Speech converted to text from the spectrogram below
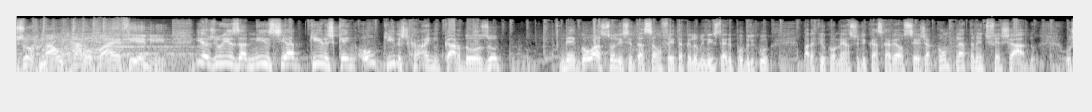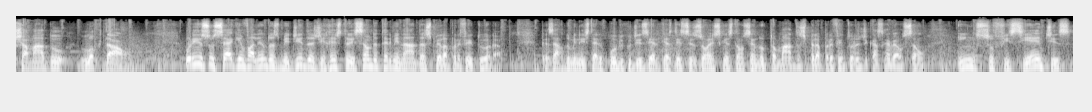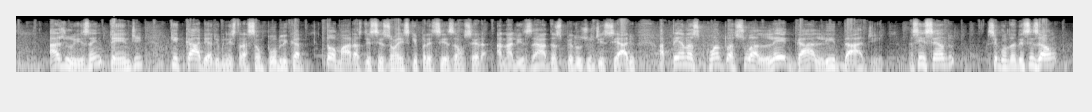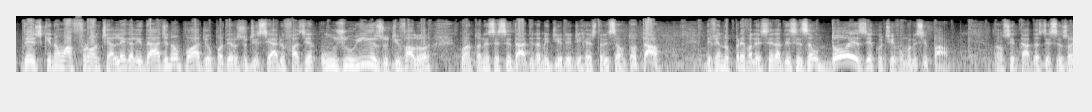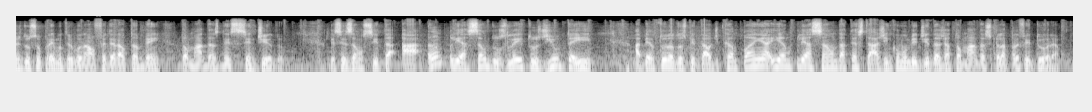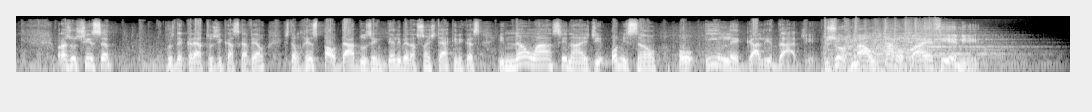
Jornal Tarobá FM. E a juíza Nícia Kirsken ou Kirschkein Cardoso negou a solicitação feita pelo Ministério Público para que o comércio de Cascavel seja completamente fechado, o chamado lockdown. Por isso, seguem valendo as medidas de restrição determinadas pela Prefeitura. Apesar do Ministério Público dizer que as decisões que estão sendo tomadas pela Prefeitura de Cascavel são insuficientes, a juíza entende que cabe à administração pública tomar as decisões que precisam ser analisadas pelo judiciário apenas quanto à sua legalidade. Assim sendo, segundo a decisão, desde que não afronte a legalidade, não pode o Poder Judiciário fazer um juízo de valor quanto à necessidade da medida de restrição total, devendo prevalecer a decisão do Executivo Municipal. Não citadas decisões do Supremo Tribunal Federal também tomadas nesse sentido. Decisão cita a ampliação dos leitos de UTI, abertura do hospital de campanha e ampliação da testagem como medidas já tomadas pela Prefeitura. Para a Justiça, os decretos de Cascavel estão respaldados em deliberações técnicas e não há sinais de omissão ou ilegalidade. Jornal Tarobá FM.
